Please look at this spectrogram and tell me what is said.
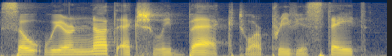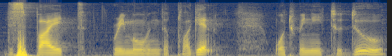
So we are not actually back to our previous state despite removing the plugin. What we need to do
